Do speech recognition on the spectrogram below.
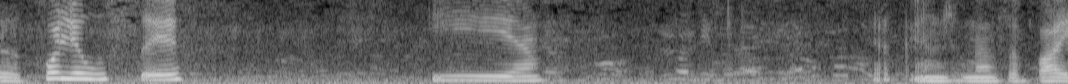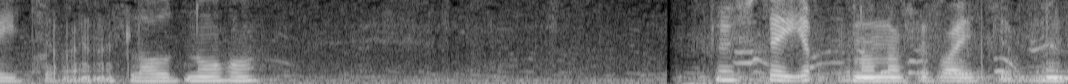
е, коліуси і як він же називається, винесла одного. Ну, ще як воно називається, блін.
